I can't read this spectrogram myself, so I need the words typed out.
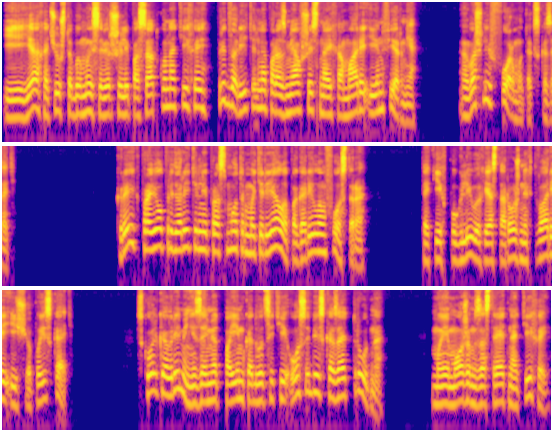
И я хочу, чтобы мы совершили посадку на Тихой, предварительно поразмявшись на Ихамаре и Инферне. Вошли в форму, так сказать. Крейг провел предварительный просмотр материала по гориллам Фостера. Таких пугливых и осторожных тварей еще поискать. Сколько времени займет поимка 20 особей, сказать трудно. Мы можем застрять на Тихой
